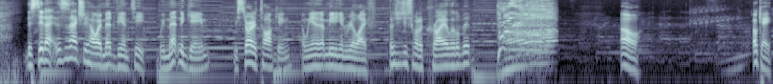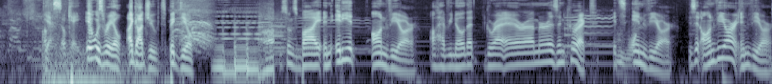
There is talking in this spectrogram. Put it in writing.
this did. This is actually how I met VMT. We met in a game. We started talking, and we ended up meeting in real life. Don't you just want to cry a little bit? Oh. Okay. Yes. Okay. It was real. I got juked. Big deal. This one's by an idiot on VR. I'll have you know that grammar is incorrect. It's in VR. Is it on VR or in VR?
